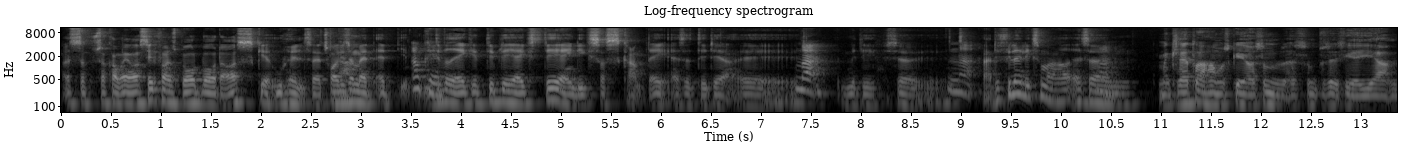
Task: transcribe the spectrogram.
og så, så kommer jeg også selv fra en sport, hvor der også sker uheld, så jeg tror ja. ligesom, at, at Okay. det ved jeg ikke, det, bliver jeg ikke, det er jeg egentlig ikke så skræmt af, altså det der øh, Nej. med det. Så, øh, Nej. nej, det fylder ikke så meget. Altså, mm. Men klatre har måske også, som, altså, som du selv siger, I har,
